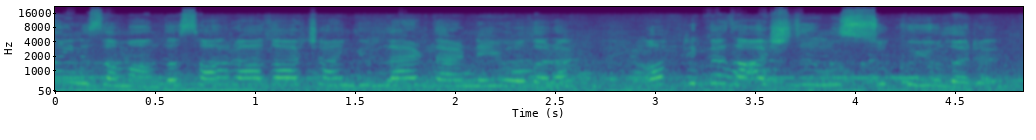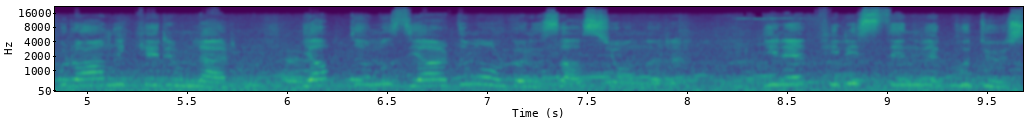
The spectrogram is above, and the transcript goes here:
aynı zamanda Sahra'da Açan Güller Derneği olarak Afrika'da açtığımız su kuyuları, Kur'an-ı Kerimler, yaptığımız yardım organizasyonları, yine Filistin ve Kudüs,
